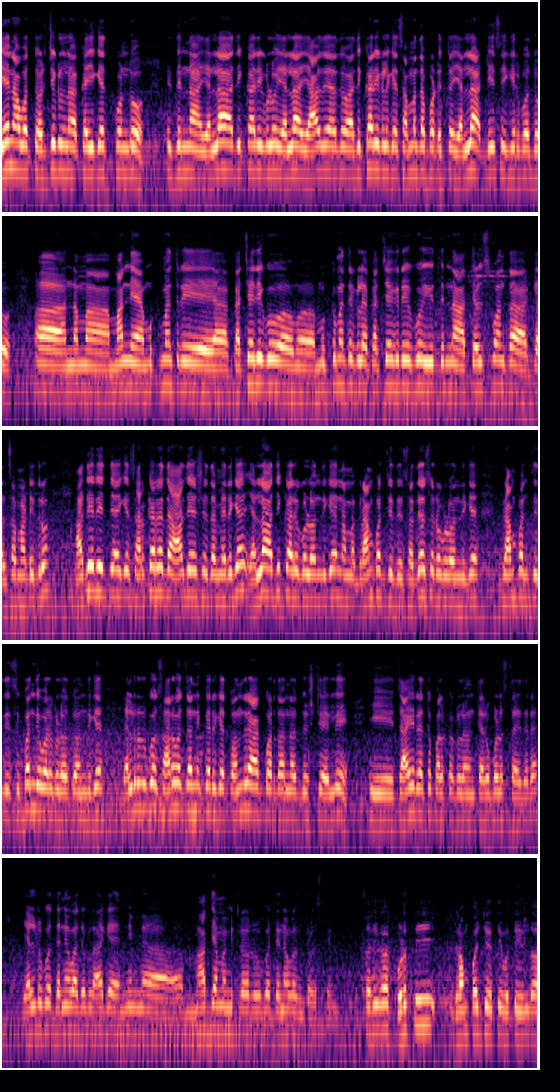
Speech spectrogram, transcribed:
ಏನಾವತ್ತು ಅರ್ಜಿಗಳನ್ನ ಕೈಗೆತ್ಕೊಂಡು ಇದನ್ನು ಎಲ್ಲ ಅಧಿಕಾರಿಗಳು, ಎಲ್ಲ ಯಾವುದ್ಯಾವುದು ಅಧಿಕಾರಿಗಳಿಗೆ ಸಂಬಂಧಪಡುತ್ತೆ, ಎಲ್ಲ ಡಿ ಸಿಗಿರ್ಬೋದು ನಮ್ಮ ಮಾನ್ಯ ಮುಖ್ಯಮಂತ್ರಿ ಕಚೇರಿಗೂ ಮುಖ್ಯಮಂತ್ರಿಗಳ ಕಚೇರಿಗೂ ಇದನ್ನು ತಿಳಿಸುವಂಥ ಕೆಲಸ ಮಾಡಿದರು. ಅದೇ ರೀತಿಯಾಗಿ ಸರ್ಕಾರದ ಆದೇಶದ ಮೇರೆಗೆ ಎಲ್ಲ ಅಧಿಕಾರಿಗಳೊಂದಿಗೆ, ನಮ್ಮ ಗ್ರಾಮ ಪಂಚಾಯತಿ ಸದಸ್ಯರುಗಳೊಂದಿಗೆ, ಗ್ರಾಮ ಪಂಚಾಯತಿ ಸಿಬ್ಬಂದಿ ವರ್ಗಗಳೊಂದಿಗೆ ಎಲ್ಲರಿಗೂ ಸಾರ್ವಜನಿಕರಿಗೆ ತೊಂದರೆ ಆಗಬಾರ್ದು ಅನ್ನೋ ದೃಷ್ಟಿಯಲ್ಲಿ ಈ ಜಾಹೀರಾತು ಫಲಕಗಳನ್ನು ತೆರವುಗೊಳಿಸ್ತಾ ಇದ್ದಾರೆ. ಎಲ್ರಿಗೂ ಧನ್ಯವಾದಗಳು. ಹಾಗೆ ನಿಮ್ಮ ಮಾಧ್ಯಮ ಮಿತ್ರರಿಗೂ ಧನ್ಯವಾದಗಳನ್ನು ತಿಳಿಸ್ತೀನಿ. ಸರ್, ಈಗ ಕೊಡತಿ ಗ್ರಾಮ ಪಂಚಾಯತಿ ವತಿಯಿಂದ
